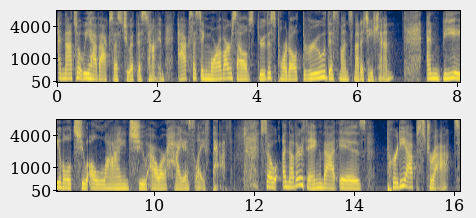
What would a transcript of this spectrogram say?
And that's what we have access to at this time, accessing more of ourselves through this portal, through this month's meditation, and be able to align to our highest life path. So another thing that is pretty abstract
